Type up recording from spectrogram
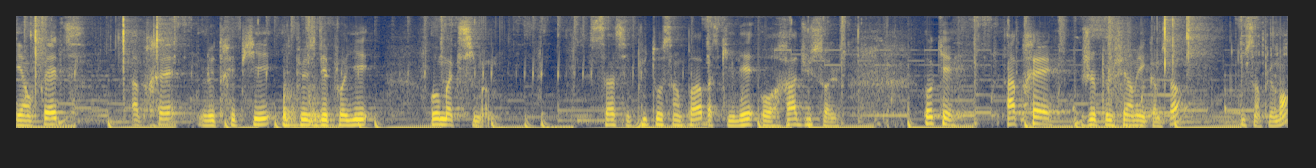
Et en fait, après, le trépied, il peut se déployer au maximum. Ça, c'est plutôt sympa parce qu'il est au ras du sol. Ok, après, je peux le fermer comme ça, tout simplement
